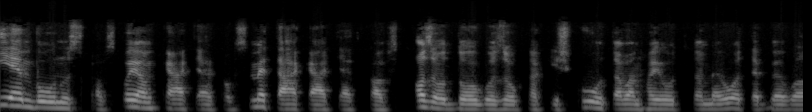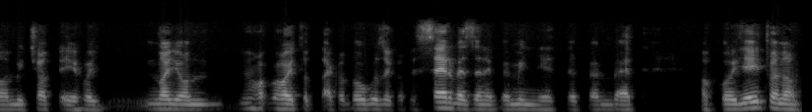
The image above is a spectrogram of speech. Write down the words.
ilyen bónusz kapsz, olyan kártyát kapsz, metálkártyát kapsz, az ott dolgozóknak is kvóta van, ha jól tudom, mert volt ebből valami csaté, hogy nagyon hajtották a dolgozókat, hogy szervezzenek be minél több embert. Akkor ugye itt van a,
